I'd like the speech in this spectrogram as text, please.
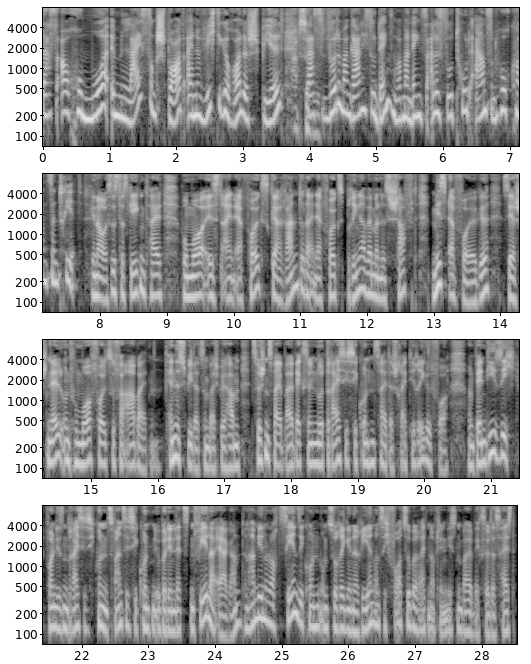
dass auch Humor im Leistungssport eine wichtige Rolle spielt. Absolut. Das würde man gar nicht so denken, weil man denkt, es ist alles so todernst und hochkonzentriert. Genau, es ist das Gegenteil. Humor ist ein Erfolgsgarant oder ein Erfolgsbringer, wenn man es schafft, Misserfolge sehr schnell und humorvoll zu verarbeiten. Tennisspieler zum Beispiel haben zwischen zwei Ballwechseln nur 30 Sekunden Zeit, das schreibt die Regel vor. Und wenn die sich von diesen 30 Sekunden 20 Sekunden über den letzten Fehler ärgern, dann haben die nur noch 10 Sekunden, um zu regenerieren und sich vorzubereiten auf den nächsten Ballwechsel. Das heißt,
